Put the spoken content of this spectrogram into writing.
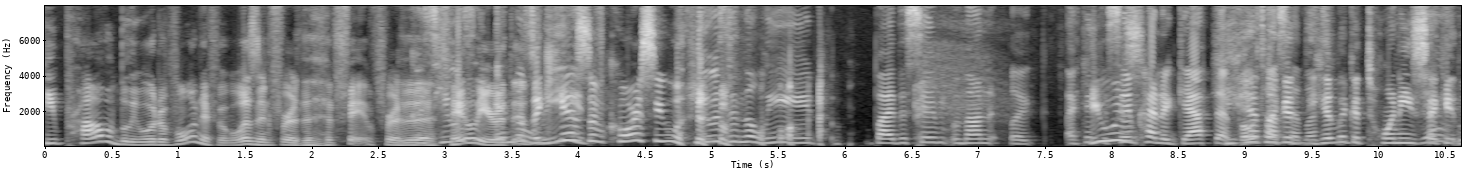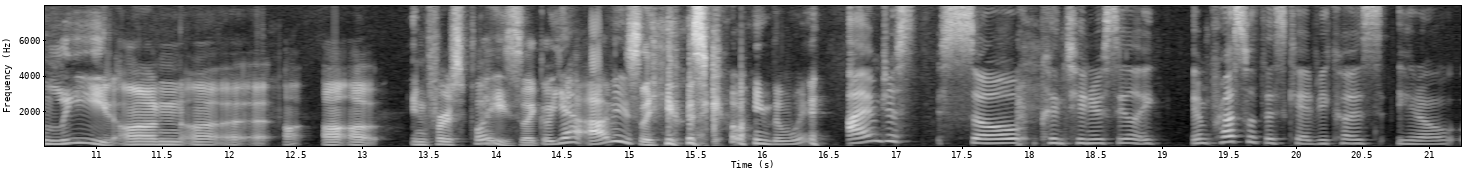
he probably would have won if it wasn't for the fa- for the 'Cause he was failure. the it's like yes, of course he would. He was in the lead by the same amount, like I think He the was- same kind of gap that he Bottas had like had. a last he had like a twenty second Yeah. lead on uh, uh, uh, uh, in first place. Like oh yeah, obviously he was going to win. I'm just so continuously like impressed with this kid because you know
